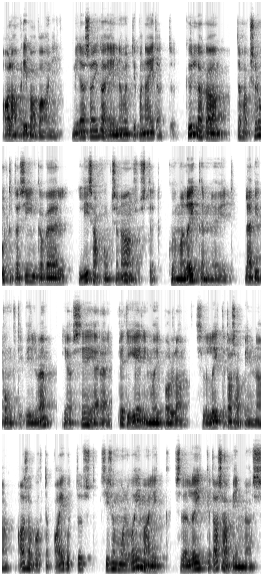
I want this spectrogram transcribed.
alamribapaanil, mida sai ka eelnevalt juba näidatud. küll aga tahaks rõhutada siin ka veel lisafunktsionaalsust, et kui ma lõikan nüüd läbi punktipilve ja seejärel redigeerin võib-olla selle lõike tasapinna asukohta, paigutust, siis on mul võimalik selle lõike tasapinnas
